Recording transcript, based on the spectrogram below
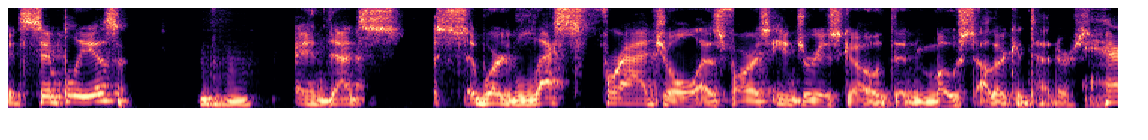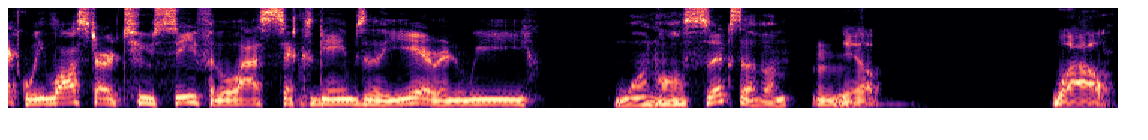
It simply isn't. Mm-hmm. And that's we're less fragile as far as injuries go than most other contenders. Heck, we lost our 2C for the last 6 games of the year and we won all 6 of them. Mm. Yep. Wow.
